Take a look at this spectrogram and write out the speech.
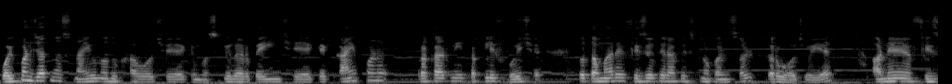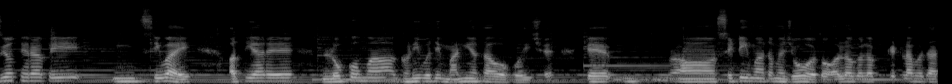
કોઈ પણ જાતનો સ્નાયુનો દુખાવો છે કે મસ્ક્યુલર પેઇન છે કે કાંઈ પણ પ્રકારની તકલીફ હોય છે, તો તમારે ફિઝિયોથેરાપિસ્ટનો કન્સલ્ટ કરવો જોઈએ. અને ફિઝિયોથેરાપી સિવાય અત્યારે લોકોમાં ઘણી બધી માન્યતાઓ હોય છે કે સિટીમાં તમે જુઓ તો અલગ અલગ કેટલા બધા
